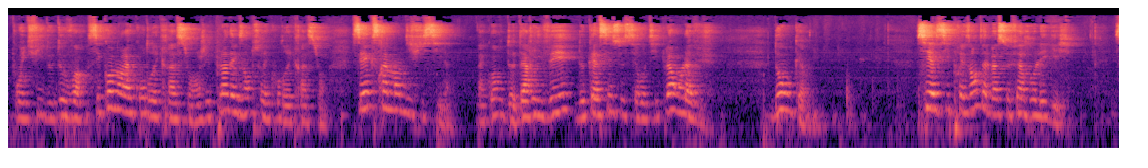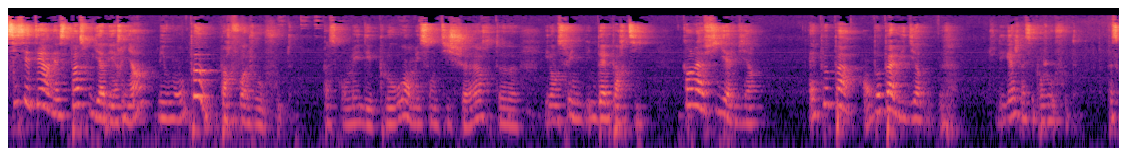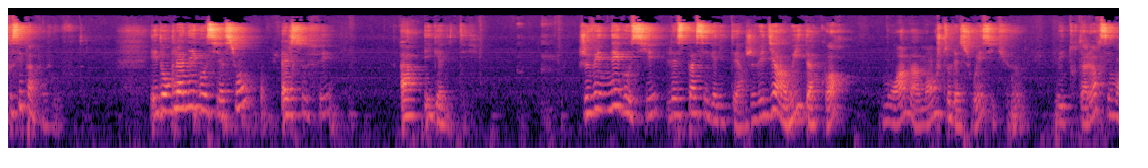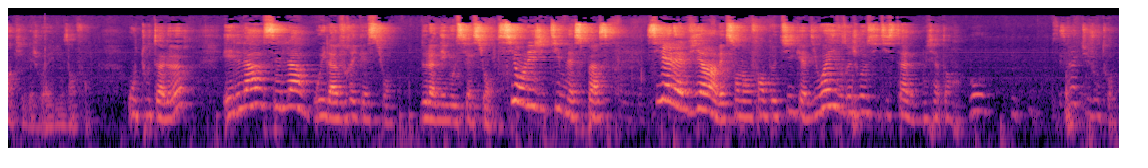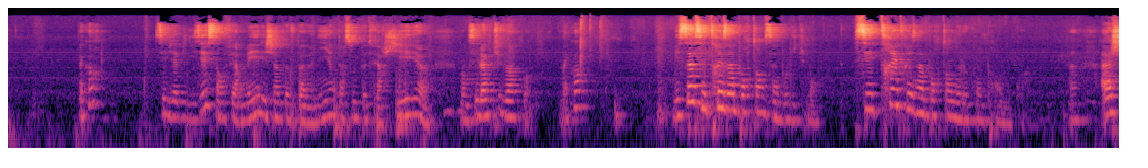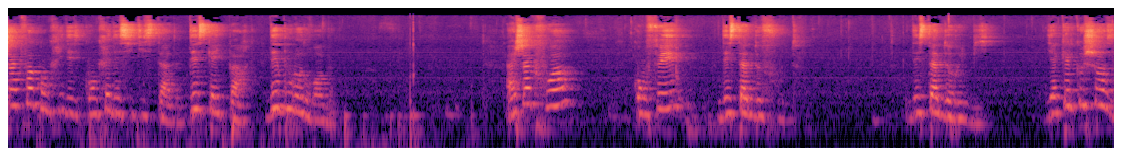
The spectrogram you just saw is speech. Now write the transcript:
pour une fille de devoir. C'est comme dans la cour de récréation. J'ai plein d'exemples sur les cours de récréation. C'est extrêmement difficile, d'accord, d'arriver, de, casser ce stéréotype-là, on l'a vu. Donc, si elle s'y présente, elle va se faire reléguer. Si c'était un espace où il n'y avait rien, mais où on peut parfois jouer au foot, parce qu'on met des plots, on met son t-shirt euh, et on se fait une, belle partie. Quand la fille, elle vient, elle peut pas, on peut pas lui dire, tu dégages, là c'est pour jouer au foot, parce que c'est pas pour jouer et donc la négociation, elle se fait à égalité. Je vais négocier l'espace égalitaire. Je vais dire, ah oui, d'accord, moi, maman, je te laisse jouer si tu veux. Mais tout à l'heure, c'est moi qui vais jouer avec mes enfants. Ou tout à l'heure. Et là, c'est là où est la vraie question de la négociation. Si on légitime l'espace, si elle, elle vient avec son enfant petit, qu'elle dit, ouais, il voudrait jouer au City Stade. Mais attends, oh, c'est là que tu joues toi. D'accord? C'est viabilisé, c'est enfermé, les chiens ne peuvent pas venir, personne ne peut te faire chier. Donc c'est là que tu vas, quoi. D'accord? Mais ça, c'est très important symboliquement. C'est très très important de le comprendre. Quoi. Hein? À chaque fois qu'on crée des, des city-stades, des skateparks, des boulots de robe, à chaque fois qu'on fait des stades de foot, des stades de rugby, il y a quelque chose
